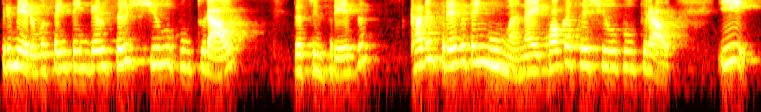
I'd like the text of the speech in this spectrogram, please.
primeiro você entender o seu estilo cultural da sua empresa. Cada empresa tem uma, né? E qual que é o seu estilo cultural? E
